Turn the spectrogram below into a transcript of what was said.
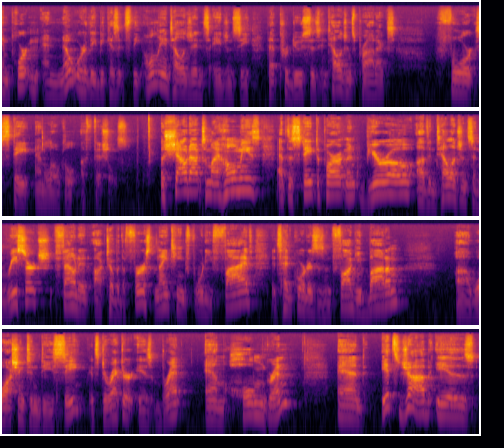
important and noteworthy because it's the only intelligence agency that produces intelligence products for state and local officials. A shout out to my homies at the State Department Bureau of Intelligence and Research, founded October the 1st, 1945. Its headquarters is in Foggy Bottom, uh, Washington, D.C. Its director is Brett M. Holmgren. And its job is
